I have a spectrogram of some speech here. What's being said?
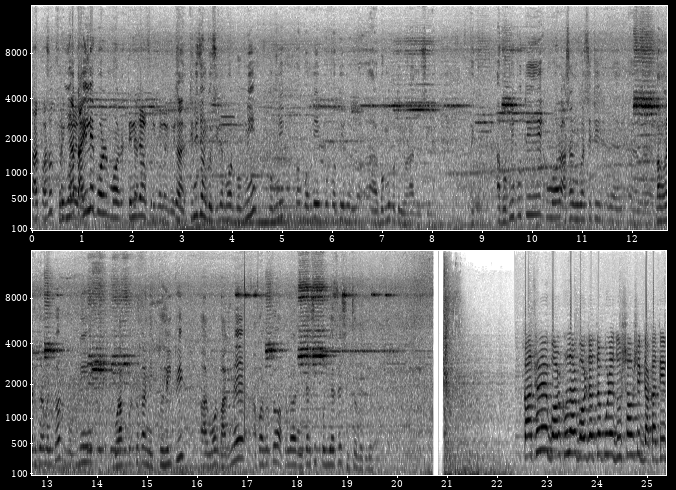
তাৰপাছত ইয়াত আহিলে মই তিনিজন ফুৰিবলৈ গৈছে। তিনিজন গৈছিলে। মোৰ ভগ্নী ভগ্নীপতিৰ আহ, ভগ্নীপতিৰ ল'ৰা গৈছিলে। ভগ্নীপতি মোৰ আসাম ইউনিভাৰ্চিটিৰ বাংলা ডিপাৰ্টমেণ্টৰ ভগ্নী বৰাক উপত্যকাৰ নৃত্যশিল্পী। আৰু মোৰ ভাগ্নে আপাতত আপোনাৰ ইণ্টাৰ্ণশ্বিপ কৰি আছে শিলচৰ মেডিকেল কাছাড়ের বরখোলার বরযাত্রাপুরে দুঃসাহসিক ডাকাতির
